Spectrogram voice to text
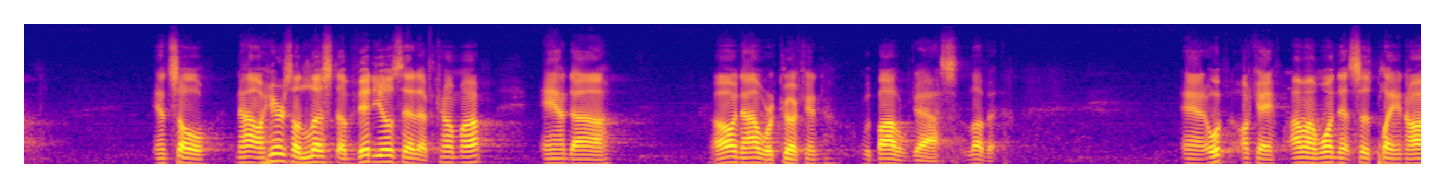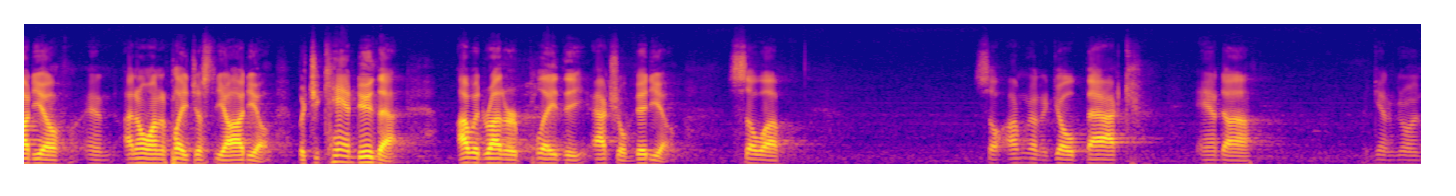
And so now here's a list of videos that have come up. And uh, oh, now we're cooking with bottle gas. Love it. And okay, I'm on one that says playing audio, and I don't want to play just the audio, but you can do that. I would rather play the actual video. So, uh, so I'm going to go back, and uh, again, I'm going,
